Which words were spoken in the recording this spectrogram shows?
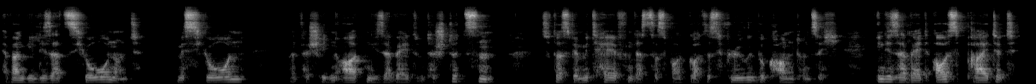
Evangelisation und Mission an verschiedenen Orten dieser Welt unterstützen, sodass wir mithelfen, dass das Wort Gottes Flügel bekommt und sich in dieser Welt ausbreitet,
